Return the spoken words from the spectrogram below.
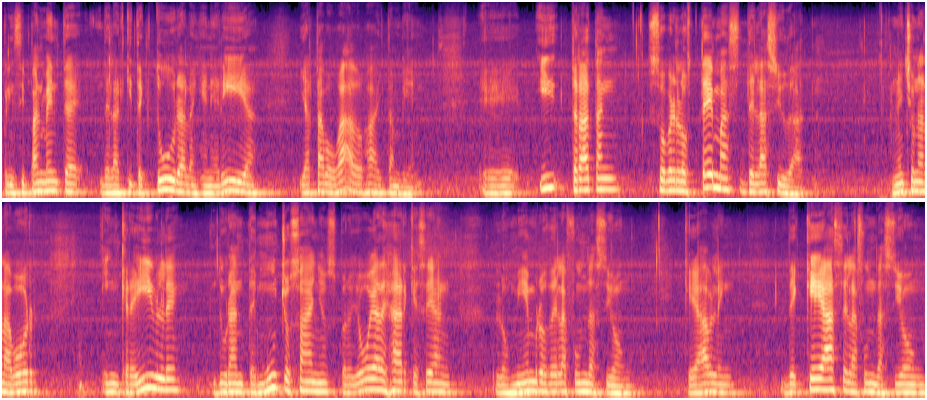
principalmente de la arquitectura, la ingeniería y hasta abogados hay también. Eh, y tratan sobre los temas de la ciudad. Han hecho una labor increíble durante muchos años, pero yo voy a dejar que sean los miembros de la fundación que hablen de qué hace la fundación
